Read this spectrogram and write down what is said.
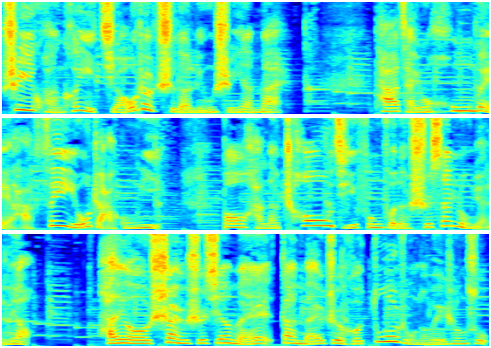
是一款可以嚼着吃的零食燕麦，它采用烘焙啊非油炸工艺，包含了超级丰富的十三种原料。含有膳食纤维、蛋白质和多种的维生素。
